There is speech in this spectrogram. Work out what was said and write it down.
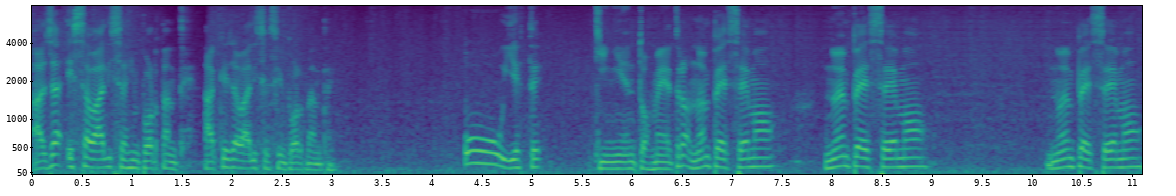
Allá esa baliza es importante. Aquella baliza es importante. Uy, este 500 metros. No empecemos. No empecemos. No empecemos.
